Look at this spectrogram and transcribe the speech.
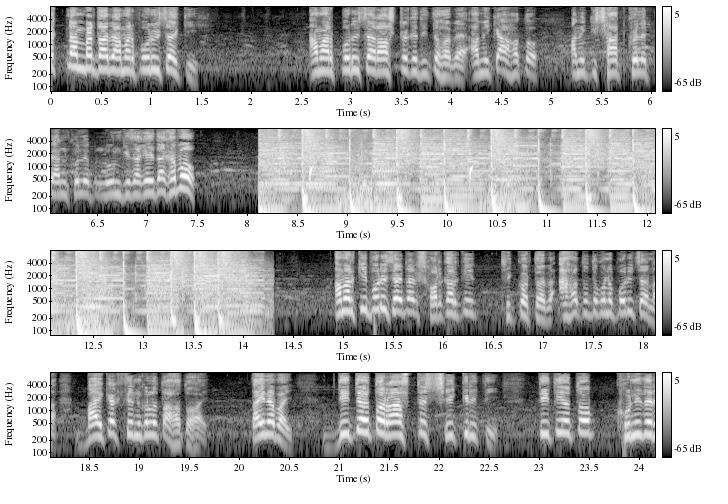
এক নাম্বার দাবি, আমার পরিচয় কি? আমার পরিচয় রাষ্ট্রকে দিতে হবে। আমি কি আহত? আমি কি শার্ট খুলে, প্যান্ট খুলে, লুঙ্গি জায়গায় দেখাবো? আমার কি পরিচয়? এটা সরকারকে ঠিক করতে হবে। আহত তো কোনো পরিচয় না। বাইক অ্যাক্সিডেন্ট করলে তো আহত হয়। তাই না ভাই? দ্বিতীয়ত রাষ্ট্রের স্বীকৃতি। তৃতীয়ত খুনিদের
